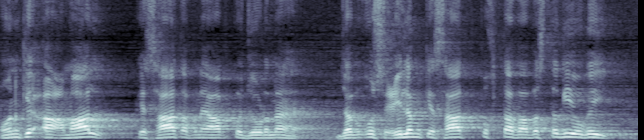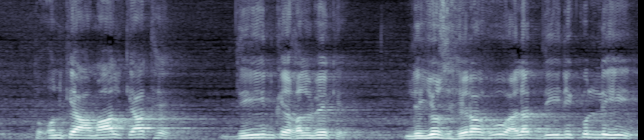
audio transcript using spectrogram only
ان کے اعمال کے ساتھ اپنے آپ کو جوڑنا ہے۔ جب اس علم کے ساتھ پختہ وابستگی ہو گئی تو ان کے اعمال کیا تھے؟ دین کے غلبے کے۔ لیز ہرا ہو الدین کل ہی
